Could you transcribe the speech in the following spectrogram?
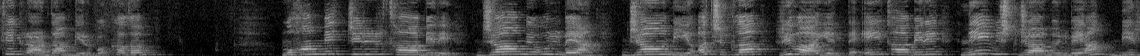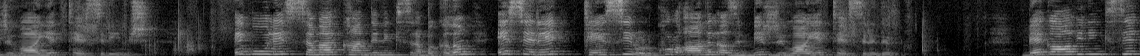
Tekrardan bir bakalım. Muhammed Cerir tabiri Camiul Beyan camiyi açıkla rivayetle ey tabiri neymiş Camiul Beyan bir rivayet tefsiriymiş. Ebu Leys Semerkandi'ninkisine bakalım. Eseri Tefsirul Kur'an'ıl Azim bir rivayet tefsiridir. Begavi'ninkisi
